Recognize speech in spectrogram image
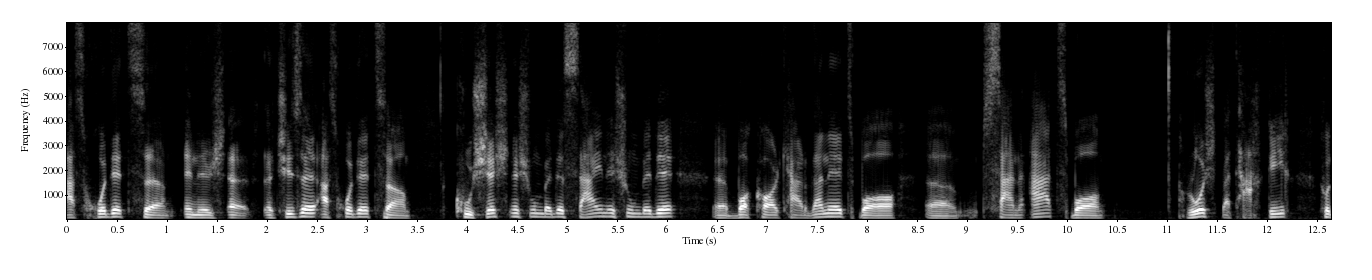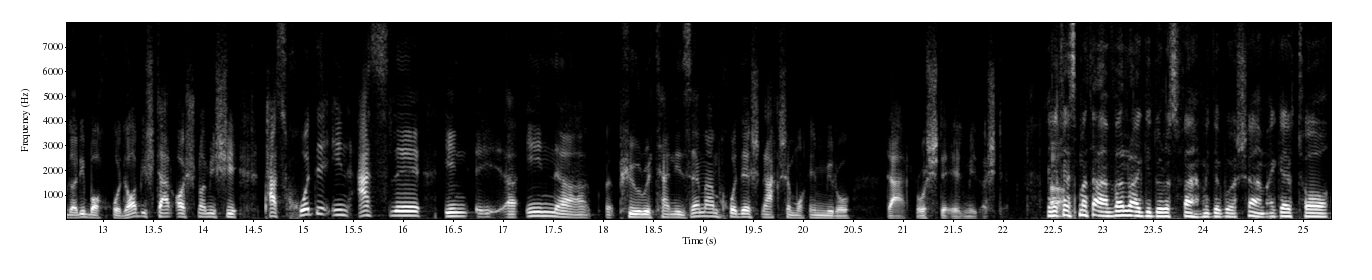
از خودت انرژ... چیز از خودت کوشش نشون بده سعی نشون بده با کار کردنت با صنعت با رشد و تحقیق تو داری با خدا بیشتر آشنا میشی. پس خود این اصل این این پیوریتانیزم هم خودش نقش مهمی رو در رشد علمی داشته. یعنی قسمت اول رو اگه درست فهمیده باشم اگر تا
